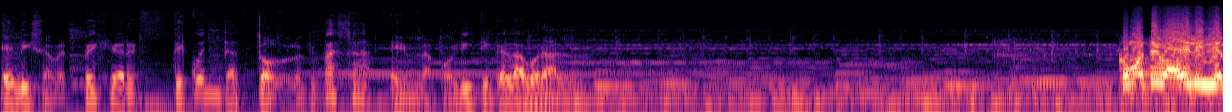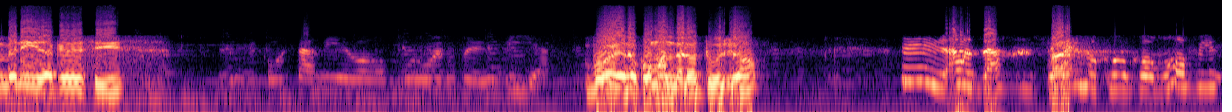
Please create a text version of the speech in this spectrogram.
Elizabeth Pejer te cuenta todo lo que pasa en la política laboral. ¿Cómo te va, Eli? Bienvenida, ¿qué decís? Eh, ¿Cómo estás, Diego? Muy buenos días. Bueno, ¿cómo anda lo tuyo? Eh, anda, seguimos con home office,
